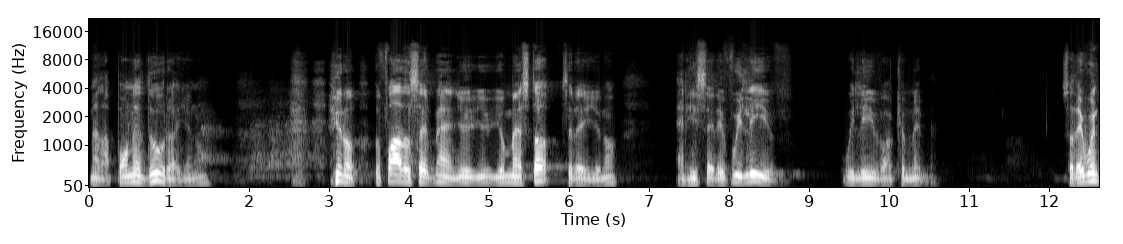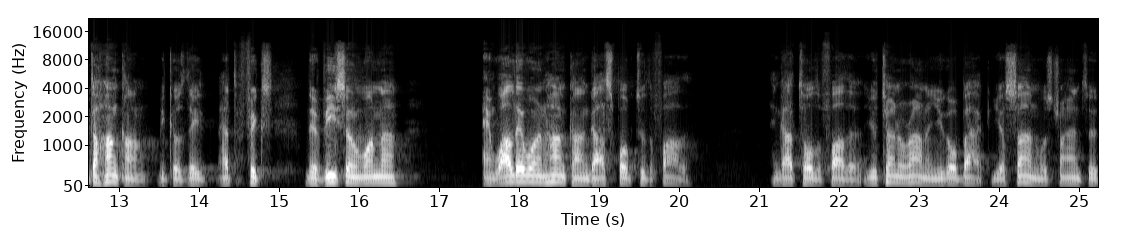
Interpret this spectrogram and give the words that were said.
me la pone dura, you know. you know, the father said, man, you, you, you messed up today, you know. And he said, if we leave, we leave our commitment. So they went to Hong Kong because they had to fix their visa and whatnot. And while they were in Hong Kong, God spoke to the father. And God told the father, You turn around and you go back. Your son was trying to,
